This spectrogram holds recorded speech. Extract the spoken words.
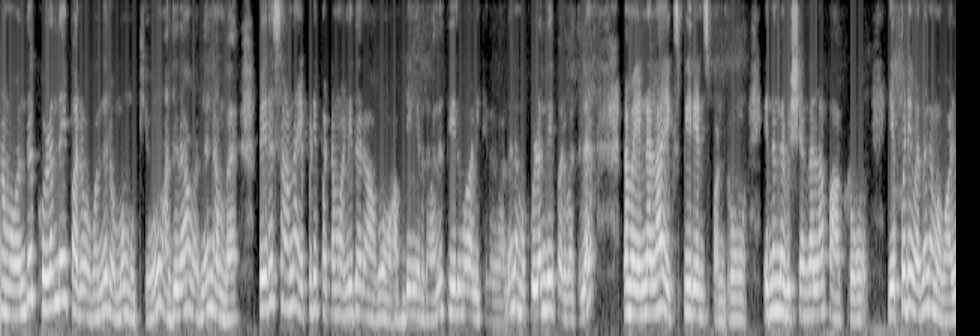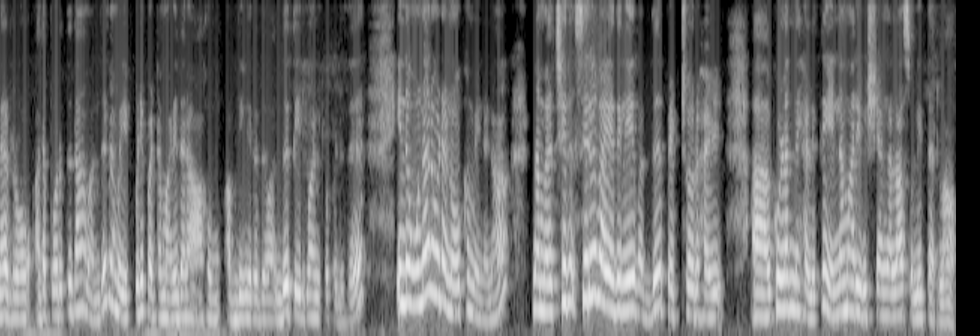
நம்ம வந்து குழந்தை பருவம் வந்து ரொம்ப முக்கியம். அதுதான் வந்து நம்ம பெருசானா எப்படிப்பட்ட மனிதர் ஆகும் அப்படிங்கிறத வந்து தீர்மானிக்கிறது வந்து நம்ம குழந்தை பருவத்தில் நம்ம என்னெல்லாம் எக்ஸ்பீரியன்ஸ் பண்ணுறோம் எந்தெந்த விஷயங்கள்லாம் பார்க்குறோம் எப்படி வந்து நம்ம வளர்கிறோம் அதை பொறுத்து தான் வந்து நம்ம எப்படிப்பட்ட மனிதர் ஆகும் அப்படிங்கிறது வந்து தீர்மானிக்கப்படுது. இந்த உணர்வோட நோக்கம் என்னென்னா நம்ம சிறு சிறு வயதிலே வந்து பெற்றோர்கள் குழந்தைகளுக்கு என்ன மாதிரி விஷயங்கள்லாம் சொல்லித் தரலாம்?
